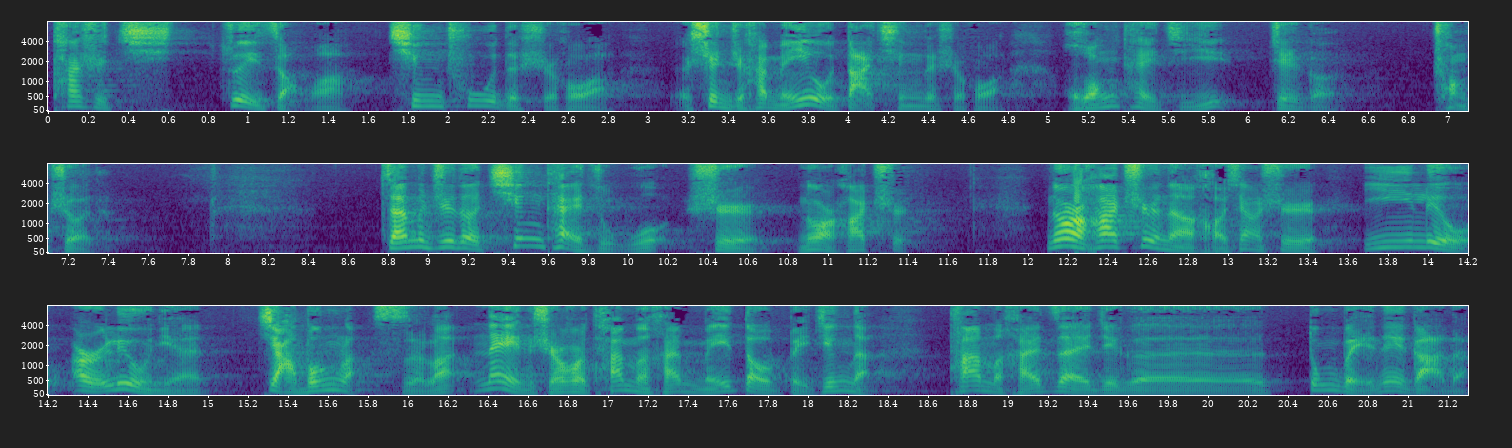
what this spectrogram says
它是清最早啊，清初的时候啊，甚至还没有大清的时候啊，皇太极这个创设的。咱们知道清太祖是努尔哈赤，努尔哈赤呢，好像是一六二六年驾崩了，死了。那个时候他们还没到北京呢，他们还在这个东北那旮瘩。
